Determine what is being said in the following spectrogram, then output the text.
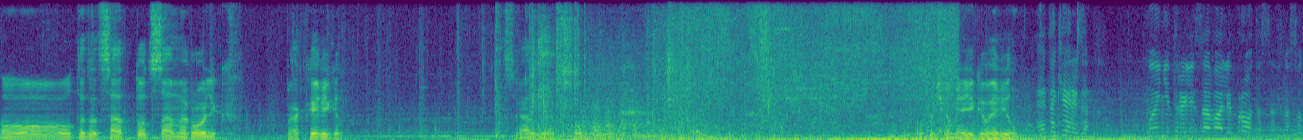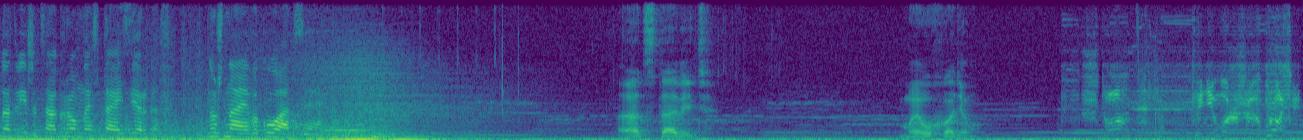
О, вот этот тот самый ролик про Керриган. Сразу я вспомнил. Вот о чем я и говорил. Это. Мы нейтрализовали протасов, но сюда движется огромная стая зергов. Нужна эвакуация. Отставить. Мы уходим. Что? Ты не можешь их бросить?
